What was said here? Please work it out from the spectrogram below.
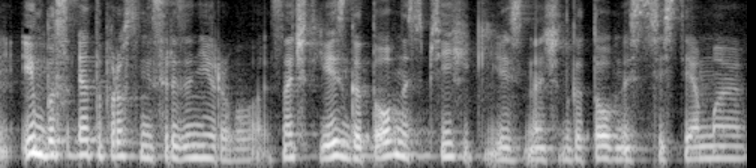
им бы это просто не срезонировало. Значит, есть готовность психики, есть, значит, готовность системы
